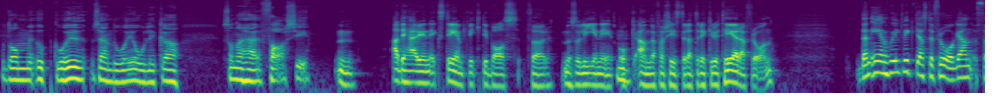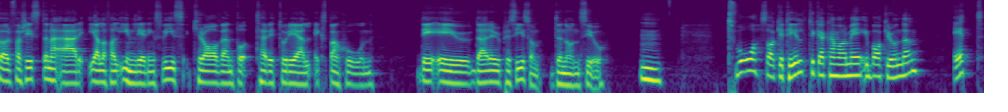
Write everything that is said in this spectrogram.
Och de uppgår ju sen då i olika sådana här Farsi. Ja, det här är en extremt viktig bas för Mussolini och andra fascister att rekrytera från. Den enskilt viktigaste frågan för fascisterna är i alla fall inledningsvis kraven på territoriell expansion. Det är ju, där är det precis som Denuncio. Två saker till tycker jag kan vara med i bakgrunden. Ett,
